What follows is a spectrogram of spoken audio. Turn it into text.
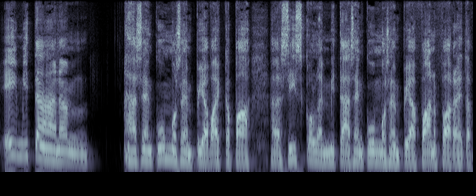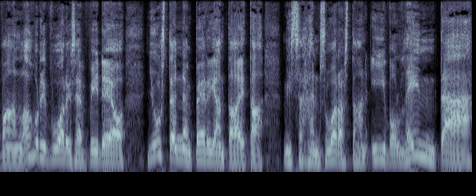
Ei mitään äh, sen kummosempia, vaikkapa äh, siskolle mitään sen kummosempia fanfareita, vaan Lauri Vuorisen video just ennen perjantaita, missä hän suorastaan Iivo lentää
